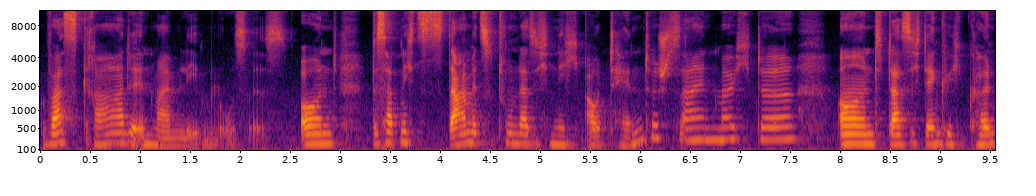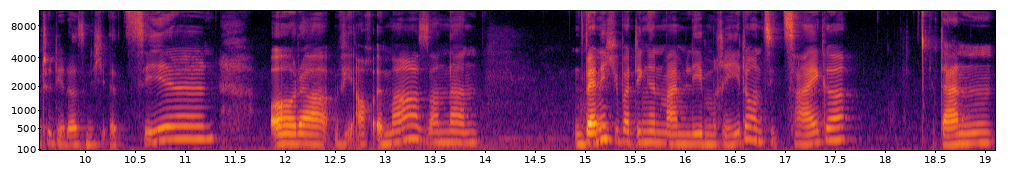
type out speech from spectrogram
was gerade in meinem Leben los ist. Und das hat nichts damit zu tun, dass ich nicht authentisch sein möchte und dass ich denke, ich könnte dir das nicht erzählen oder wie auch immer, sondern wenn ich über Dinge in meinem Leben rede und sie zeige, dann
